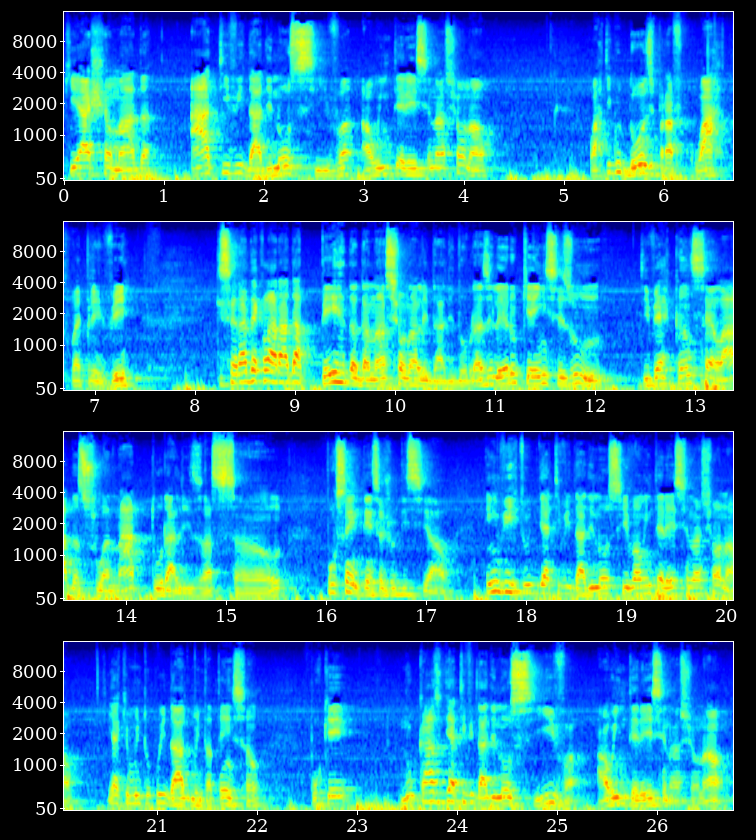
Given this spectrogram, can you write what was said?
que é a chamada atividade nociva ao interesse nacional. O artigo 12, parágrafo 4 vai prever que será declarada a perda da nacionalidade do brasileiro que, é inciso 1, tiver cancelada sua naturalização por sentença judicial em virtude de atividade nociva ao interesse nacional. E aqui muito cuidado, muita atenção, porque no caso de atividade nociva ao interesse nacional,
